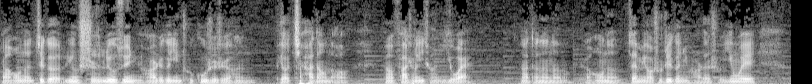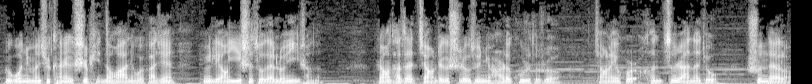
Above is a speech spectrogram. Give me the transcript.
然后呢，这个用十六岁女孩这个引出故事是很比较恰当的哈。然后发生了一场意外，那等等等，然后呢，在描述这个女孩的时候，因为如果你们去看这个视频的话，你会发现，因为梁毅是坐在轮椅上的，然后他在讲这个十六岁女孩的故事的时候，讲了一会儿，很自然的就顺带了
